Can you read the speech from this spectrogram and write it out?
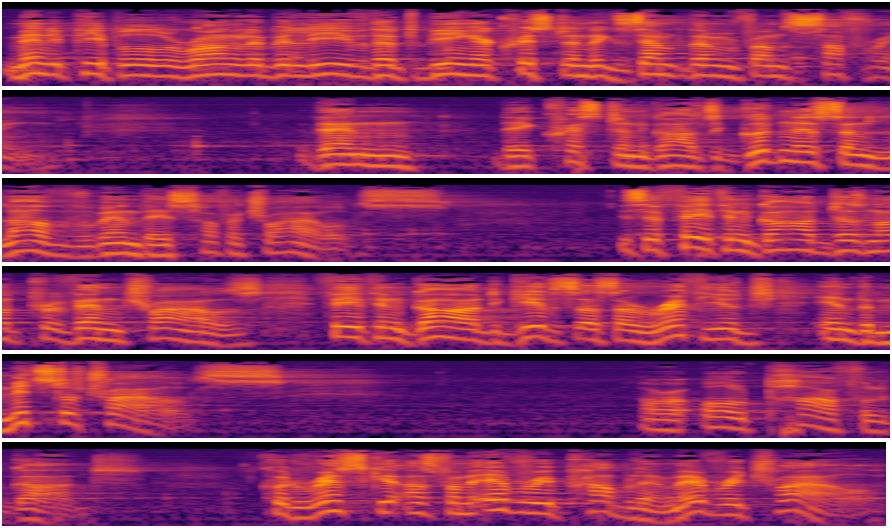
Many people wrongly believe that being a Christian exempts them from suffering. Then they question God's goodness and love when they suffer trials. You see, faith in God does not prevent trials. Faith in God gives us a refuge in the midst of trials. Our all powerful God could rescue us from every problem, every trial,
